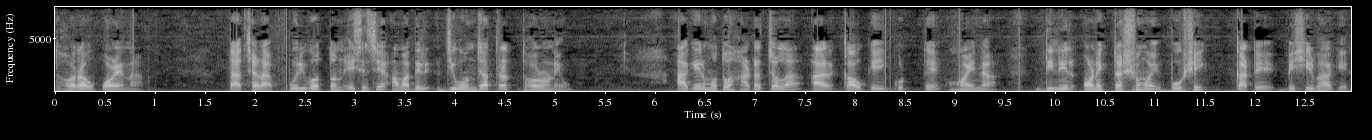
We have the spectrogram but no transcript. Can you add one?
ধরাও পড়ে না। তাছাড়া পরিবর্তন এসেছে আমাদের জীবনযাত্রার ধরনেও। আগের মতো হাঁটা চলা আর কাউকেই করতে হয় না। দিনের অনেকটা সময় বসেই কাটে বেশিরভাগের।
